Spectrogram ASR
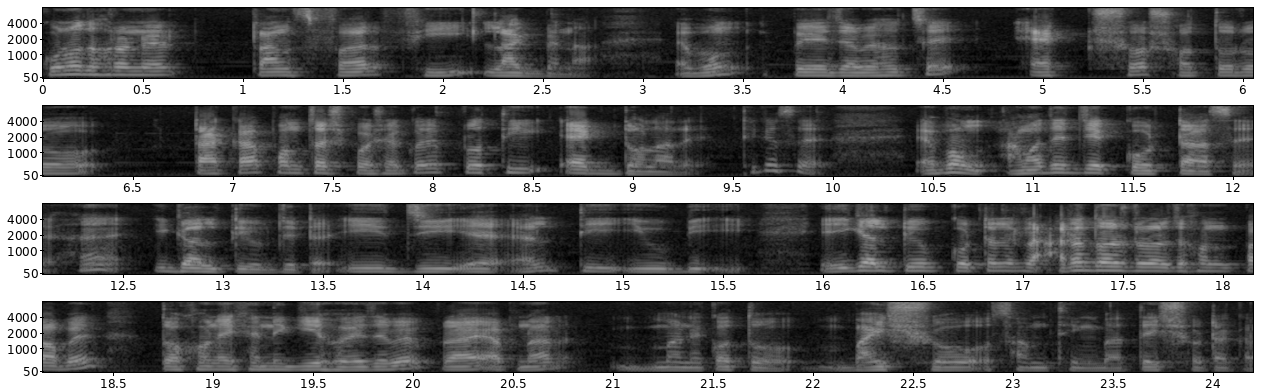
কোনো ধরনের ট্রান্সফার ফি লাগবে না। এবং পেয়ে যাবে হচ্ছে একশো সতেরো টাকা পঞ্চাশ পয়সা করে প্রতি এক ডলারে ঠিক আছে? এবং আমাদের যে কোডটা আছে হ্যাঁ ইগাল টিউব যেটা E G A L T U B E এই ইগাল টিউব কোডটা লাগলে আরও দশ ডলার যখন পাবে, তখন এখানে গিয়ে হয়ে যাবে প্রায় আপনার মানে কত, বাইশশো সামথিং বা তেইশশো টাকা।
